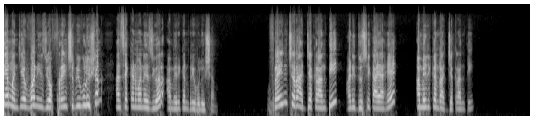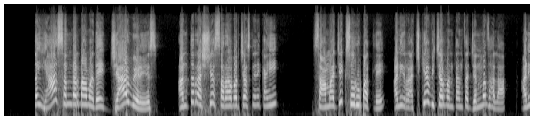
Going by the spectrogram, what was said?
ते म्हणजे one is your French revolution आणि second one is your American revolution French राज्यक्रांती आणि दुसरी काय आहे? अमेरिकन राज्यक्रांती. तर ह्या संदर्भामध्ये ज्या वेळेस आंतरराष्ट्रीय स्तरावरचे असलेले काही सामाजिक स्वरूपातले आणि राजकीय विचारवंतांचा जन्म झाला आणि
